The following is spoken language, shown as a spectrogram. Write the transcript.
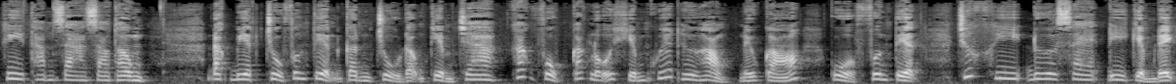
khi tham gia giao thông. Đặc biệt, chủ phương tiện cần chủ động kiểm tra, khắc phục các lỗi khiếm khuyết hư hỏng nếu có của phương tiện trước khi đưa xe đi kiểm định.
